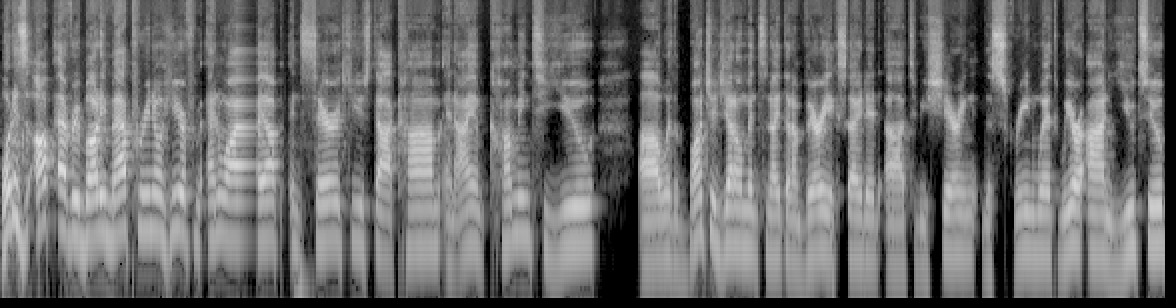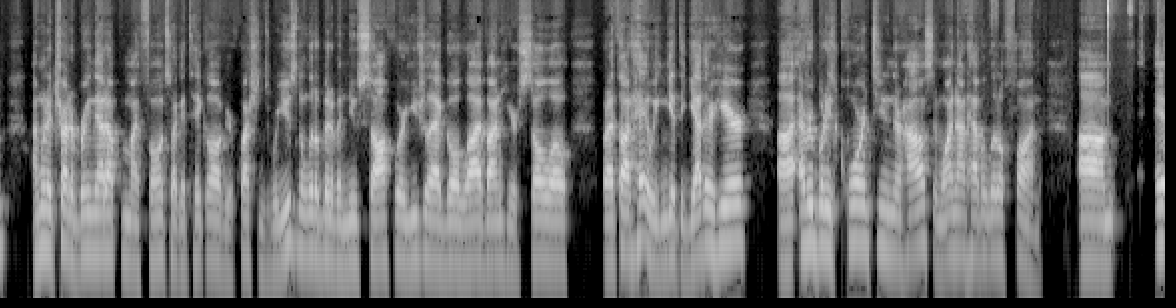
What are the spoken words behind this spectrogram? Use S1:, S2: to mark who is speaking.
S1: What is up, everybody? Matt Parrino here from NY Up and Syracuse.com, and I am coming to you uh, with a bunch of gentlemen tonight that I'm very excited uh, to be sharing the screen with. We are on YouTube. I'm going to try to bring that up on my phone so I can take all of your questions. We're using a little bit of a new software. Usually I go live on here solo, but I thought, hey, we can get together here. Uh, everybody's quarantining in their house, and why not have a little fun? Um,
